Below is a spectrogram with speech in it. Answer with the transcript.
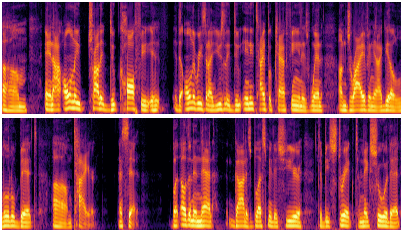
Um, and I only try to do coffee. the only reason I usually do any type of caffeine is when I'm driving and I get a little bit um, tired. That's it. But other than that, God has blessed me this year to be strict, to make sure that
